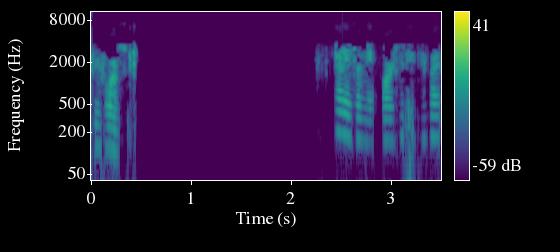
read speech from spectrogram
24. Twenty seventy four fifty five.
